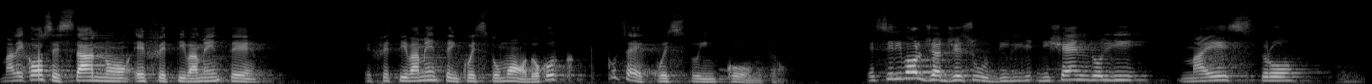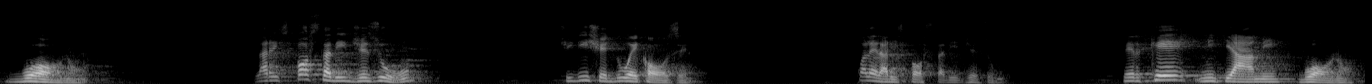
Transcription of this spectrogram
Ma le cose stanno effettivamente, effettivamente in questo modo. Cos'è questo incontro? E si rivolge a Gesù dicendogli, Maestro buono. La risposta di Gesù ci dice due cose. Qual è la risposta di Gesù? Perché mi chiami buono?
